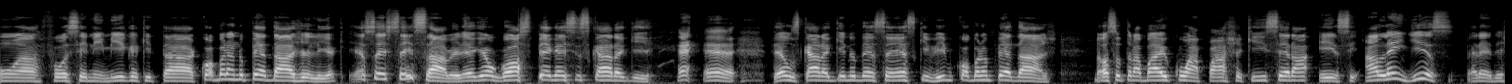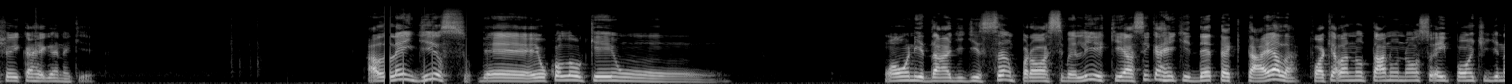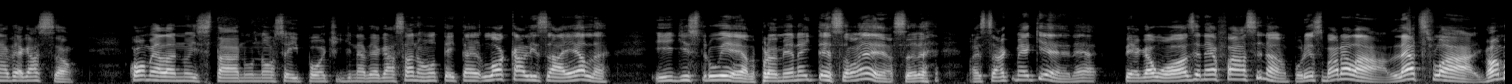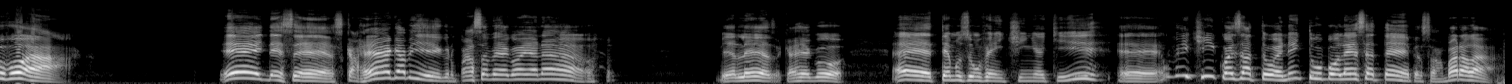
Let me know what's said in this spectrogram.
uma força inimiga que tá cobrando pedágio ali. Vocês, vocês sabem, né? Eu gosto de pegar esses caras aqui. Tem uns caras aqui no DCS que vivem cobrando pedágio. Nosso trabalho com a Apache aqui será esse. Além disso, pera aí, deixa eu ir carregando aqui. Além disso, é, eu coloquei um uma unidade de SAM próxima ali, que assim que a gente detectar ela, for que ela não está no nosso waypoint de navegação. Como ela não está no nosso waypoint de navegação, nós vamos tentar localizar ela e destruir ela. Para mim a intenção é essa, né? Mas sabe como é que é, né? Pegar um Ozzy não é fácil não. Por isso, bora lá. Let's fly. Vamos voar. Ei, DCS, carrega, amigo. Não passa vergonha, não. Beleza, carregou. É, temos um ventinho aqui. É, um ventinho, coisa à toa. Nem turbulência tem, pessoal. Bora lá.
